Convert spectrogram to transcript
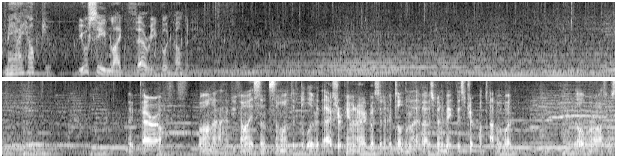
May I help you? You seem like very good company. Hey, Barrow. Well, now, have you finally sent someone to deliver the extra payment I requested? I told them that if I was going to make this trip on top of what Elberoth was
